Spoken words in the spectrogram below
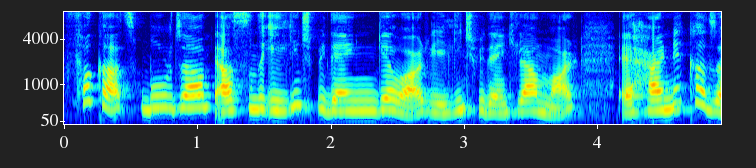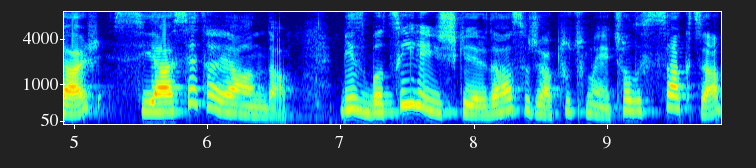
Fakat burada aslında ilginç bir denge var, ilginç bir denklem var. E, her ne kadar siyaset ayağında biz Batı ile ilişkileri daha sıcak tutmaya çalışsak da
